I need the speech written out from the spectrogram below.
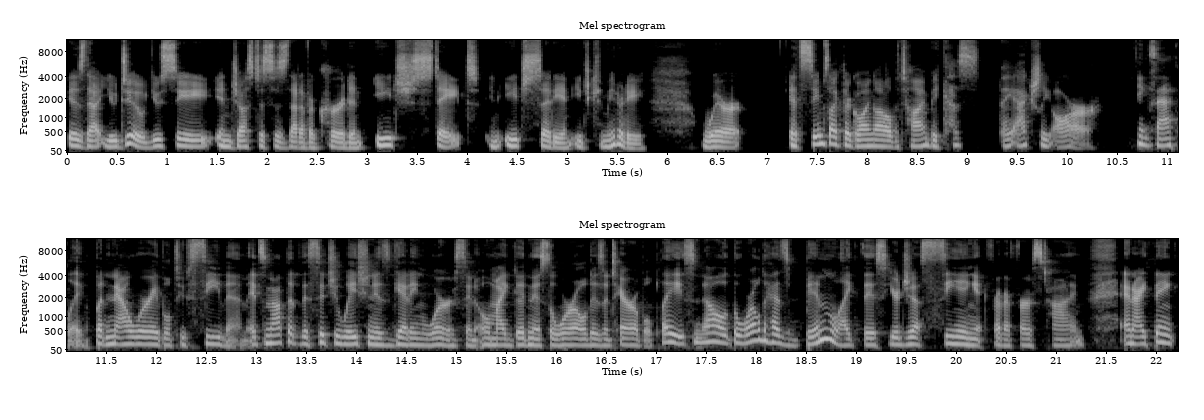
is that you do. You see injustices that have occurred in each state, in each city, in each community, where it seems like they're going on all the time because they actually are. Exactly. But now we're able to see them. It's not that the situation is getting worse and, oh my goodness, the world is a terrible place. No, the world has been like this. You're just seeing it for the first time. And I think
